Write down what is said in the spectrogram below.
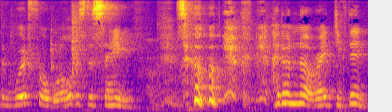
the word for world is the same. So I don't know, right? Jigden.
